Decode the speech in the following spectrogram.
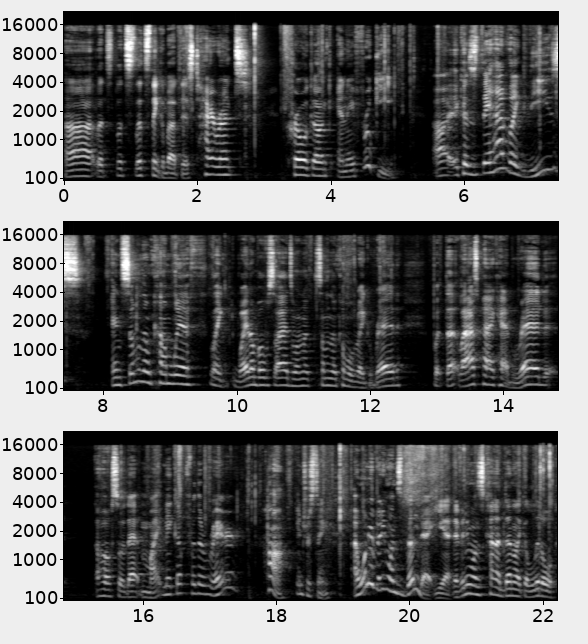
Uh, let's let's let's think about this. Tyrunt, Croagunk, and a Froakie. Uh, because they have like these, and some of them come with like white on both sides. One of, some of them come with like red, but that last pack had red. Oh, so that might make up for the rare? Huh, interesting. I wonder if anyone's done that yet. If anyone's kind of done like a little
